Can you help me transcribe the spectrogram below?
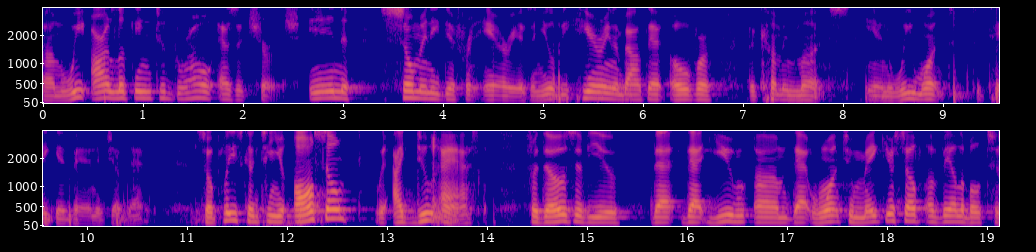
Um, we are looking to grow as a church in so many different areas, and you'll be hearing about that over the coming months. And we want to take advantage of that. So please continue. Also, I do ask for those of you that that you um, that want to make yourself available to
